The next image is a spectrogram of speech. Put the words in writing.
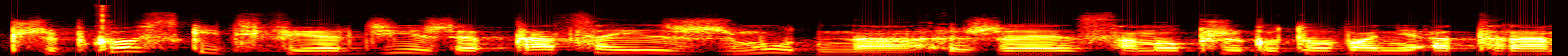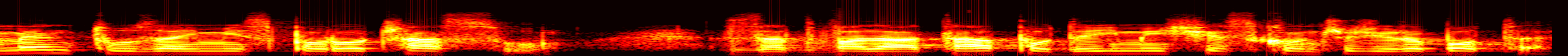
Przypkowski twierdzi, że praca jest żmudna, że samo przygotowanie atramentu zajmie sporo czasu. Za dwa lata podejmie się skończyć robotę.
